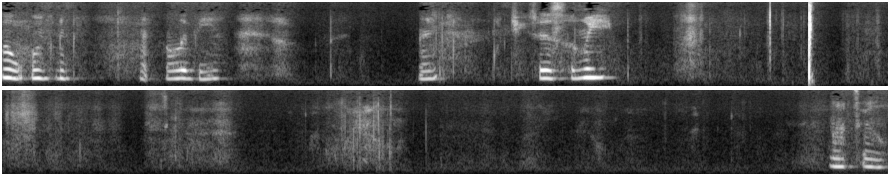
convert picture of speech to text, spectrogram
No, we're gonna be Olivia. Jesus, Olivia. 那这样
